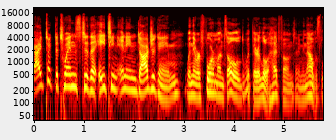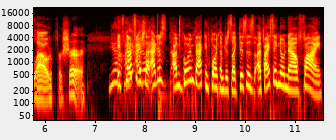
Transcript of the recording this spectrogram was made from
I took the twins to the 18 inning Dodger game when they were four months old with their little headphones. and I mean, that was loud for sure. Yeah, It's not I- so I much that I just I'm going back and forth. I'm just like, this is if I say no now, fine,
